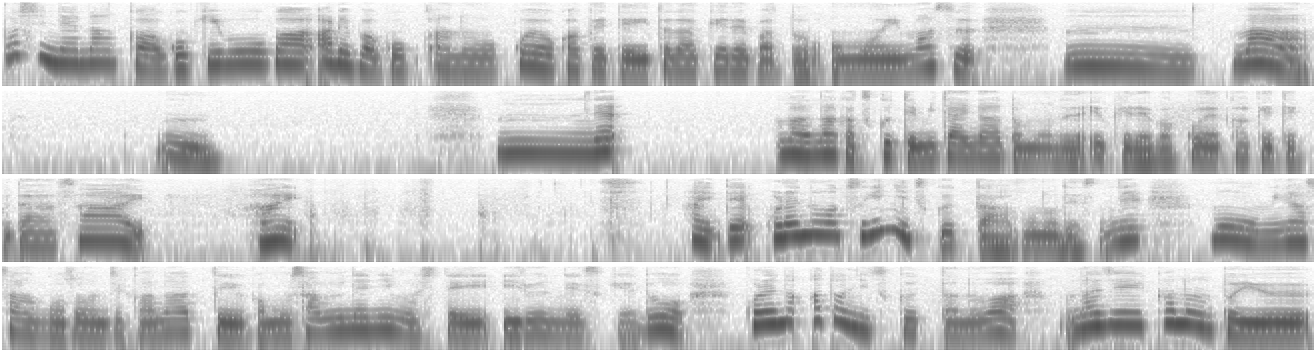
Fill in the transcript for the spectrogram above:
もしねなんかご希望があればごあの声をかけていただければと思います。うんまあうん。うんね。まあなんか作ってみたいなと思うのでよければ声かけてください。はい。はい、でこれの次に作ったものですね。もう皆さんご存知かなっていうかもうサムネにもしているんですけどこれの後に作ったのは同じカノンという、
